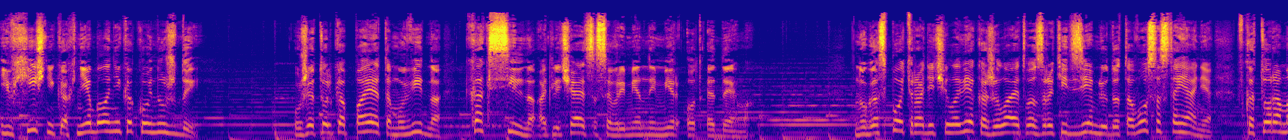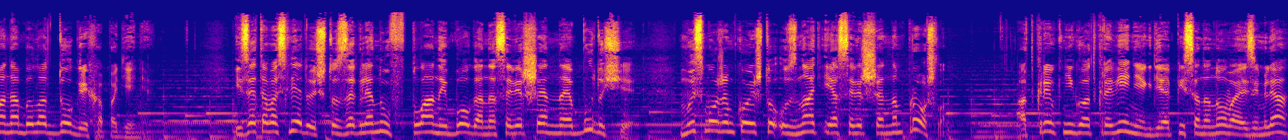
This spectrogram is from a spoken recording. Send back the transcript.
и в хищниках не было никакой нужды. Уже только поэтому видно, как сильно отличается современный мир от Эдема. Но Господь ради человека желает возвратить землю до того состояния, в котором она была до грехопадения. Из этого следует, что заглянув в планы Бога на совершенное будущее, мы сможем кое-что узнать и о совершенном прошлом. Открыв книгу Откровения, где описана новая земля,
